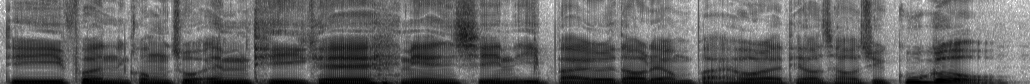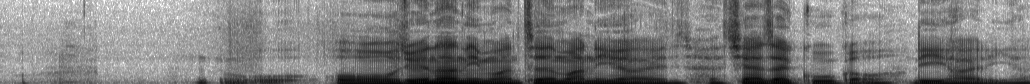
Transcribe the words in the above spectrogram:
第一份工作 MTK 年薪一百二到两百，后来跳槽去 Google。我我觉得那你们真的蛮厉害，现在在 Google 厉害厉害，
